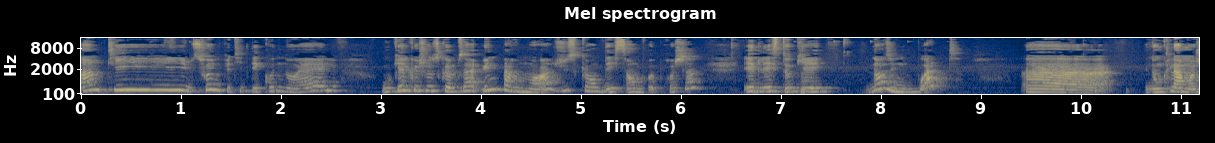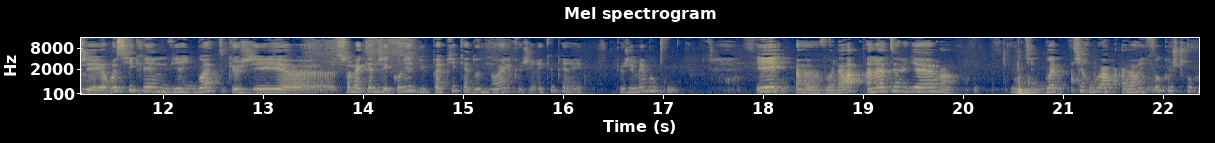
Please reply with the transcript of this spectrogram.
un petit, soit une petite déco de Noël, ou quelque chose comme ça, une par mois jusqu'en décembre prochain, et de les stocker dans une boîte. Euh, donc là, moi, j'ai recyclé une vieille boîte que j'ai, euh, sur laquelle j'ai collé du papier cadeau de Noël que j'ai récupéré, que j'aimais beaucoup. Et euh, voilà, à l'intérieur, une petite boîte tiroir. Alors, il faut que je trouve...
